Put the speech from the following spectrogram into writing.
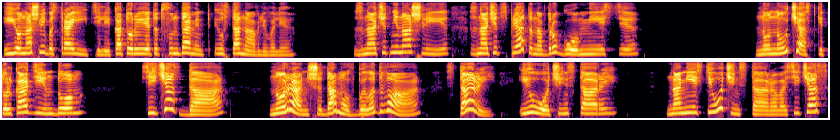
ее нашли бы строители, которые этот фундамент и устанавливали. Значит, не нашли, значит, спрятано в другом месте. Но на участке только один дом. Сейчас да, но раньше домов было два, старый и очень старый. На месте очень старого сейчас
